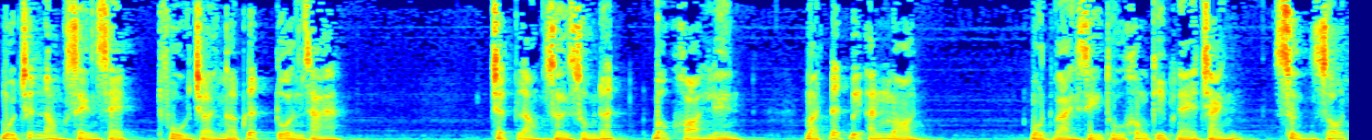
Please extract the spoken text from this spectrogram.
Một chất lỏng sền sệt phủ trời ngập đất tuôn ra. Chất lỏng rơi xuống đất, Bốc khỏi lên. Mặt đất bị ăn mòn. Một vài dị thú không kịp né tránh, Sửng sốt,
